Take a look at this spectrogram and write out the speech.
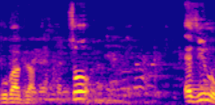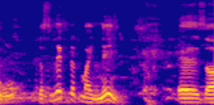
Bubagra. So as you know, they selected my name as a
